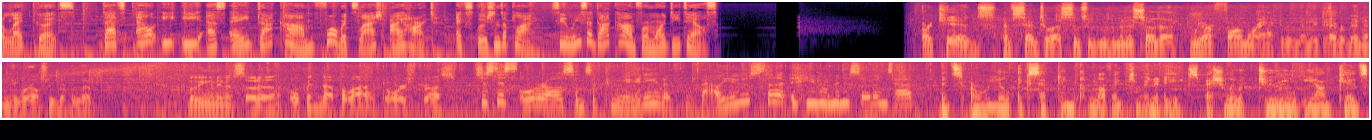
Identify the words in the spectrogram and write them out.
select goods. That's L E E S A dot com forward slash iHeart. Exclusions apply. See leesa.com for more details. Our kids have said to us since we moved to Minnesota, we are far more active than we've ever been anywhere else we've ever lived. Moving to Minnesota opened up a lot of doors for us. Just this overall sense of community, of values that, you know, Minnesotans have. It's a real accepting, loving community, especially with two young kids.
